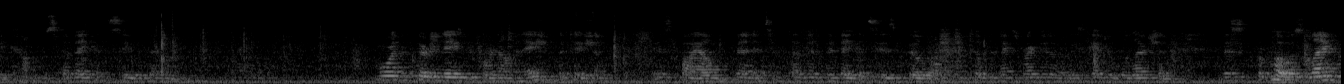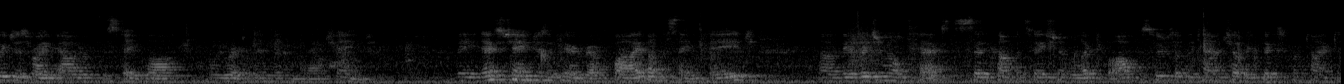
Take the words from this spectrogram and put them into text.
becomes a vacancy within uh, more than thirty days before nomination file, then it's, then the vacancies build up until the next regularly scheduled election. This proposed language is right out of the state law, and we recommend making that change. The next change is in paragraph five on the same page. Uh, the original text said compensation of elective officers of the town shall be fixed from time to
